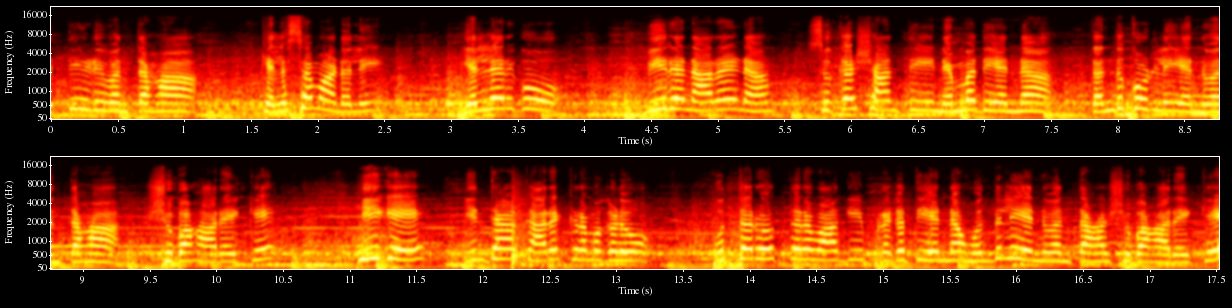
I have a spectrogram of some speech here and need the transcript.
ಎತ್ತಿ ಹಿಡಿಯುವಂತಹ ಕೆಲಸ ಮಾಡಲಿ. ಎಲ್ಲರಿಗೂ ವೀರನಾರಾಯಣ ಸುಖ, ಶಾಂತಿ, ನೆಮ್ಮದಿಯನ್ನು ತಂದುಕೊಡಲಿ ಎನ್ನುವಂತಹ ಶುಭ ಹಾರೈಕೆ. ಹೀಗೆ ಇಂತಹ ಕಾರ್ಯಕ್ರಮಗಳು ಉತ್ತರೋತ್ತರವಾಗಿ ಪ್ರಗತಿಯನ್ನು ಹೊಂದಲಿ ಎನ್ನುವಂತಹ ಶುಭ ಹಾರೈಕೆ.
